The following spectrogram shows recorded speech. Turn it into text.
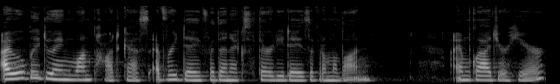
I will be doing one podcast every day for the next 30 days of Ramadan. I'm glad you're here.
